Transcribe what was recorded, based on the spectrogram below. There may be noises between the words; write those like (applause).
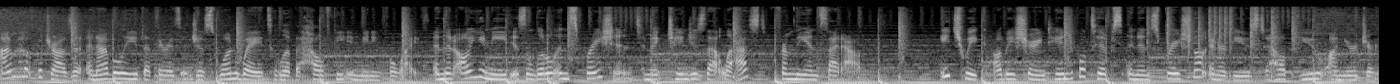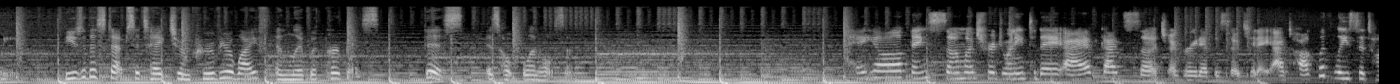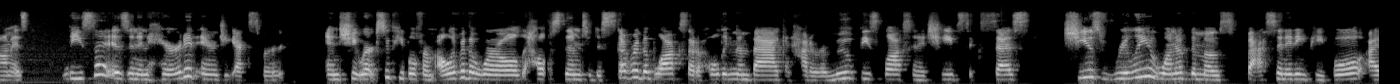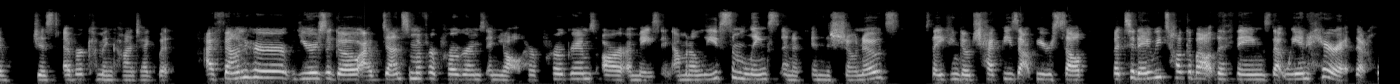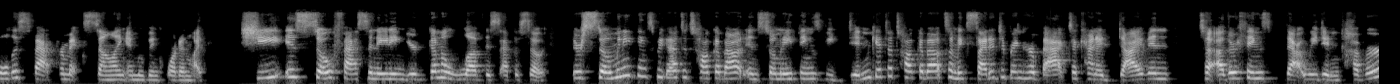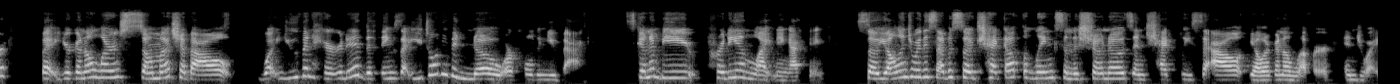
I'm Hope Pedraza, and I believe that there isn't just one way to live a healthy and meaningful life, and that all you need is a little inspiration to make changes that last from the inside out. Each week, I'll be sharing tangible tips and inspirational interviews to help you on your journey. These are the steps to take to improve your life and live with purpose. This is Hopeful and Wholesome. Y'all. Thanks so much for joining today. I've got such a great episode today. I talked with Lisa Thomas Lisa is an inherited energy expert and she works with people from all over the world, helps them to discover the blocks that are holding them back and how to remove these blocks and achieve success. She is really one of the most fascinating people I've just ever come in contact with. I found her years ago. I've done some of her programs, and y'all, her programs are amazing. I'm going to leave some links in, in the show notes so that you can go check these out for yourself. But today we talk about the things that we inherit that hold us back from excelling and moving forward in life. She is so fascinating. You're going to love this episode. There's so many things we got to talk about and so many things we didn't get to talk about. So I'm excited to bring her back to kind of dive into other things that we didn't cover. But you're going to learn so much about what you've inherited, the things that you don't even know are holding you back. It's going to be pretty enlightening, I think. So, y'all enjoy this episode. Check out the links in the show notes and check Lisa out. Y'all are going to love her. Enjoy.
